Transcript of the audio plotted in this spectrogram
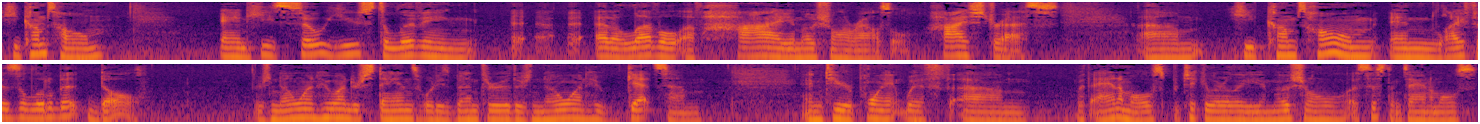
he comes home and he's so used to living at a level of high emotional arousal, high stress. Um, he comes home and life is a little bit dull. There's no one who understands what he's been through. There's no one who gets him. And to your point with um, with animals, particularly emotional assistance animals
